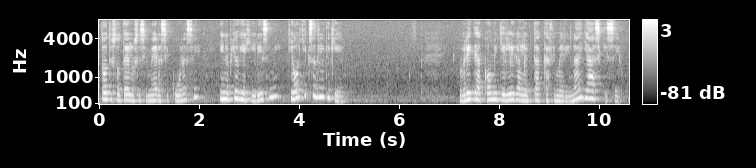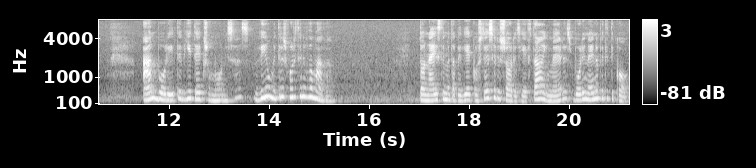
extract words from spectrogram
τότε στο τέλος της ημέρας η κούραση είναι πιο διαχειρίσιμη και όχι εξαντλητική. Βρείτε ακόμη και λίγα λεπτά καθημερινά για άσκηση. Αν μπορείτε, βγείτε έξω μόνοι σας δύο με τρεις φορές την εβδομάδα. Το να είστε με τα παιδιά 24 ώρες για 7 ημέρες μπορεί να είναι απαιτητικό.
